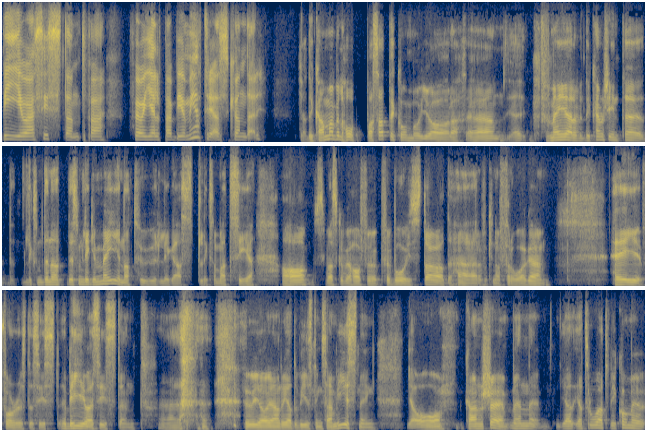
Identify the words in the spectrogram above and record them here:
Bioassistant för, för att hjälpa Biometrias kunder? Ja, det kan man väl hoppas att det kommer att göra. Eh, för mig är det kanske inte liksom det, det som ligger mig naturligast liksom att se, ja, vad ska vi ha för, för voice-stöd här för att kunna fråga Hej Forest Assist, eh, Bioassistent. Eh, hur gör jag en redovisningsanvisning? Ja, kanske, men jag, jag, tror att vi kommer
